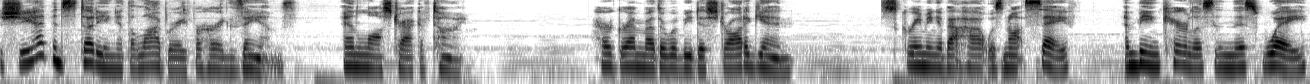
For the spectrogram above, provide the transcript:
She had been studying at the library for her exams and lost track of time. Her grandmother would be distraught again screaming about how it was not safe, and being careless in this way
